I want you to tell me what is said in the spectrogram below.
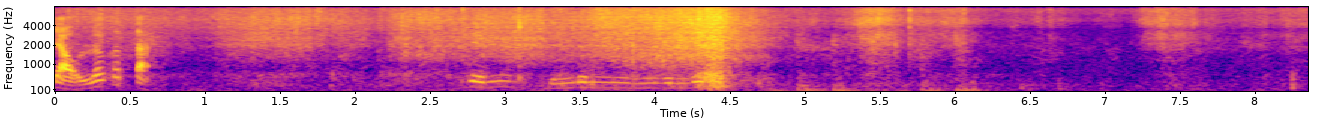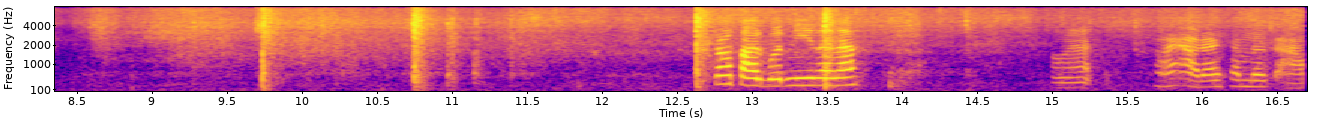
เจาแล้วก็ตัดงดึงดึงดึงดึงดึง ก็ตัดเบิดนี้แล้วนะเอาไหมไม่เอาได้ซ้ำเลยก็เอา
